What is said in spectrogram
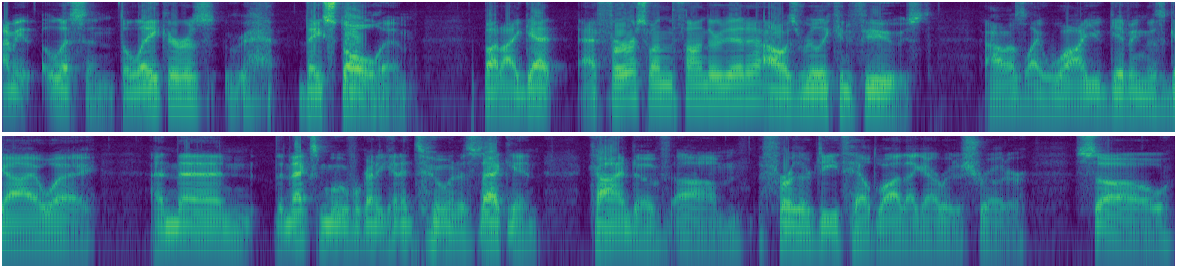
I mean, listen, the Lakers they stole him, but I get at first when the Thunder did it, I was really confused. I was like, why are you giving this guy away? And then the next move we're going to get into in a second kind of um, further detailed why they got rid of Schroeder. So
